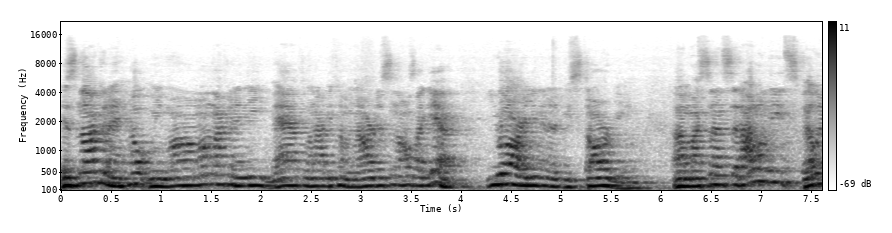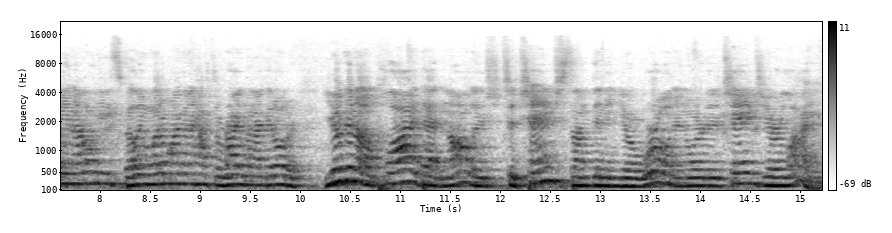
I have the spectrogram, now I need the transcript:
It's not going to help me, Mom. I'm not going to need math when I become an artist. And I was like, yeah, you are. You're going to be starving. Um, my son said, I don't need spelling. I don't need spelling. What am I going to have to write when I get older? You're going to apply that knowledge to change something in your world in order to change your life.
